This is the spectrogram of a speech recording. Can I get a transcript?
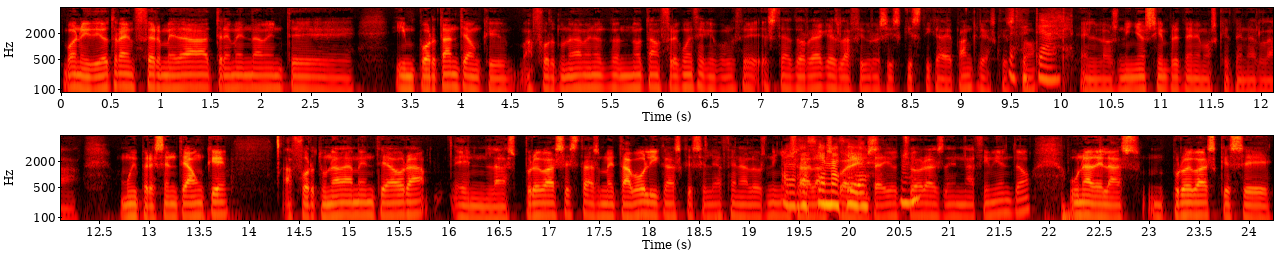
Bueno, y de otra enfermedad tremendamente importante, aunque afortunadamente no, tan frecuente que produce esta atorrea, que es la fibrosis quística de páncreas, que esto en los niños siempre tenemos que tenerla muy presente, aunque afortunadamente ahora en las pruebas estas metabólicas que se le hacen a los niños a, las 48 horas de nacimiento, una de las pruebas que se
